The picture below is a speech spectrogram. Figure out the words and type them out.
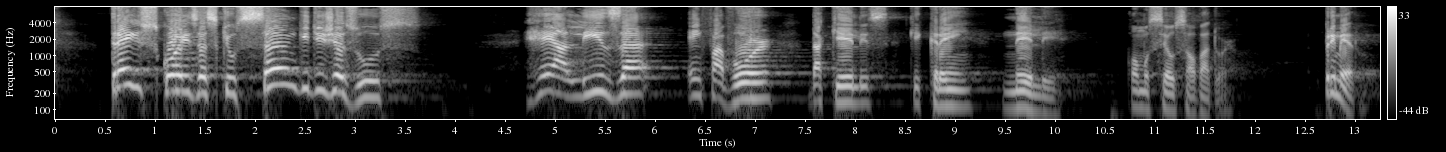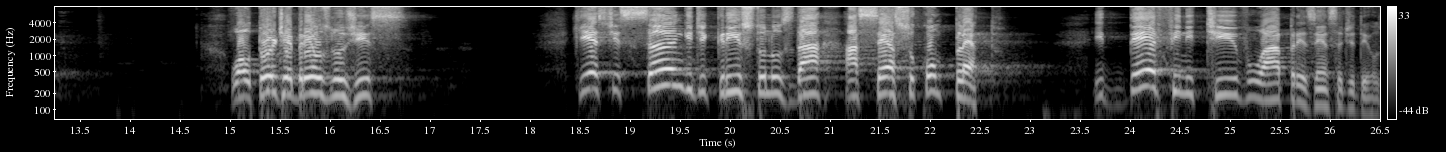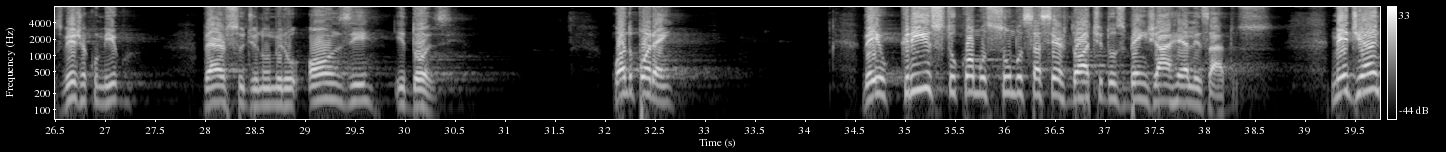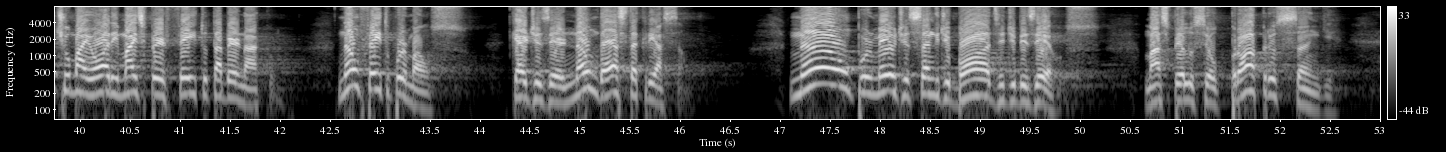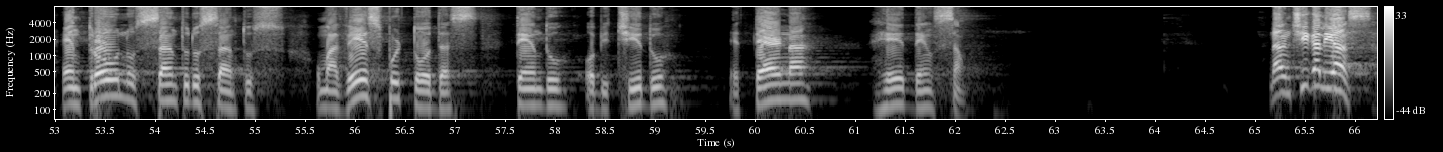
três coisas que o sangue de Jesus realiza em favor daqueles que creem nele como seu Salvador. Primeiro, o autor de Hebreus nos diz: que este sangue de Cristo nos dá acesso completo e definitivo à presença de Deus. Veja comigo, verso de número 11 e 12. Quando, porém, veio Cristo como sumo sacerdote dos bens já realizados, mediante o maior e mais perfeito tabernáculo, não feito por mãos, quer dizer, não desta criação não por meio de sangue de bodes e de bezerros, mas pelo seu próprio sangue, entrou no Santo dos Santos, uma vez por todas, tendo obtido eterna redenção. Na antiga aliança,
